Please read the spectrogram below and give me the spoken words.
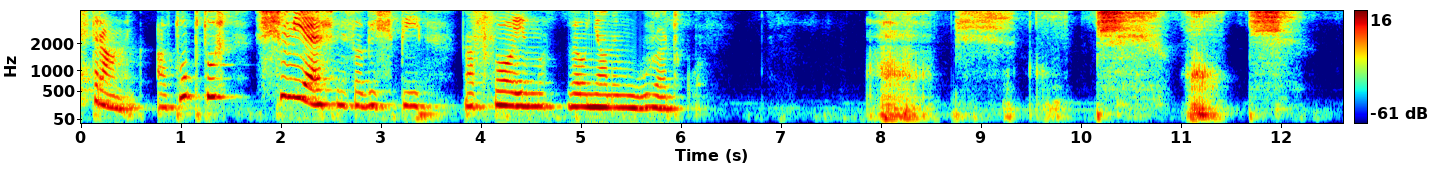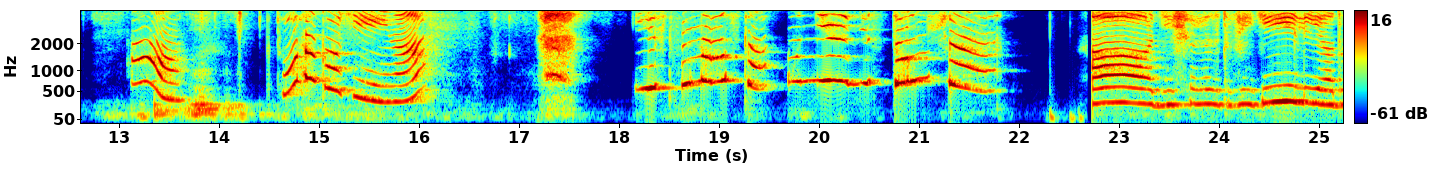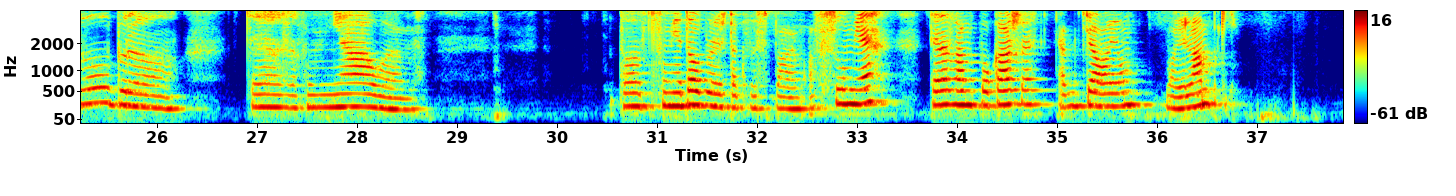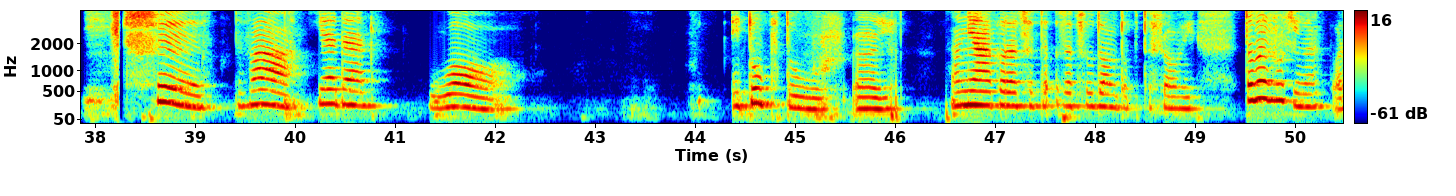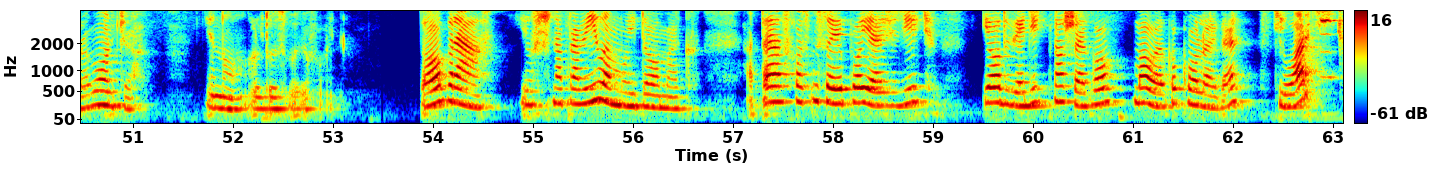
Jest ranek, a Tuptuś śmiesznie sobie śpi na swoim wełnianym łóżeczku. A, która godzina? Jest dwunasta. O nie, nie zdążę. A, dzisiaj jest Wigilia, dobra. Teraz zapomniałem. To w sumie dobrze, że tak wyspałem. A w sumie teraz wam pokażę, jak działają moje lampki. Trzy, dwa, jeden. Wow. I tuptusz. Ej. No nie, akurat się zepsuł dom tuptuszowi. To my wrócimy po remoncie. Nie no, ale to jest mega fajne. Dobra, już naprawiłem mój domek. A teraz chodźmy sobie pojeździć i odwiedzić naszego małego kolegę Stewarcika.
